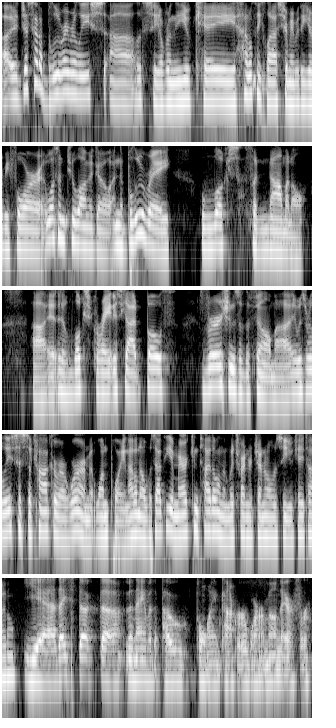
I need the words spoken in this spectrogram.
Uh, it just had a Blu-ray release. Uh, let's see, over in the UK. I don't think last year, maybe the year before. It wasn't too long ago, and the Blu-ray looks phenomenal. Uh, it, it, looks great. It's got both versions of the film. Uh, it was released as The Conqueror Worm at one point. I don't know, was that the American title, and then Witchfinder General was the UK title? Yeah, they stuck the the name of the Poe poem Conqueror Worm on there for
